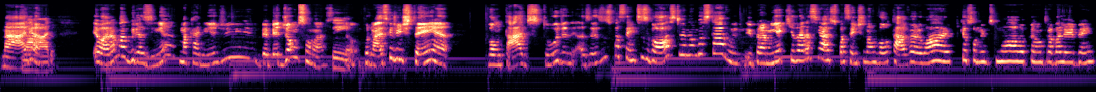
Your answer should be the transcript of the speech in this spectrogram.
na área, na área. eu era uma guriazinha, uma carinha de bebê Johnson, né? Sim. Então, por mais que a gente tenha vontade, estudo, às vezes os pacientes gostam e não gostavam. E para mim aquilo era assim, ah, se o paciente não voltava, eu, ah, é porque eu sou muito nova, porque eu não trabalhei bem.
